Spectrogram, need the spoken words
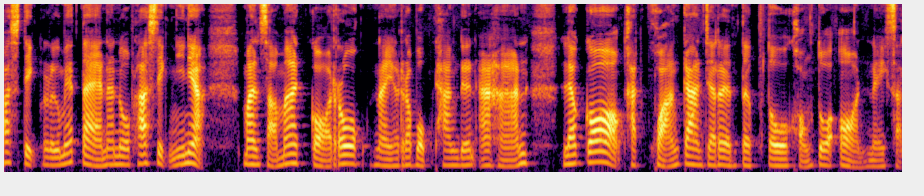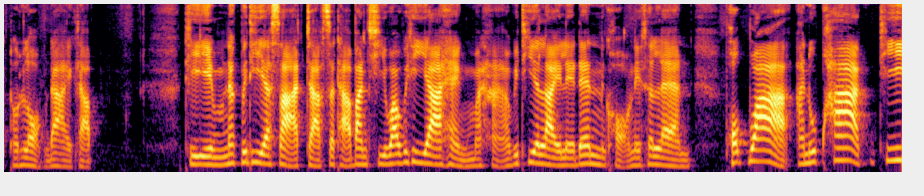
พลาสติก หรือแม้แต่นาโนพลาสติกนี้เนี่ยมันสามารถก่อโรคในระบบทางเดินอาหาร แล้วก็ขัดขวางการเจริญเติบโตของตัวอ่อนในสัตว์ทดลองได้ครับทีมนักวิทยาศาสตร์จากสถาบันชีววิทยาแห่งมหาวิทยาลัยไลเดนของเนเธอร์แลนด์ พบว่าอนุภาคที่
